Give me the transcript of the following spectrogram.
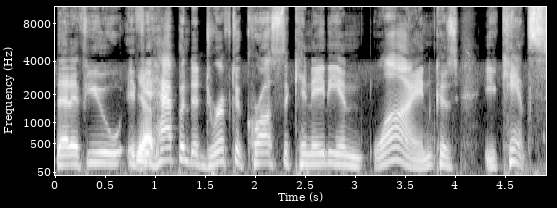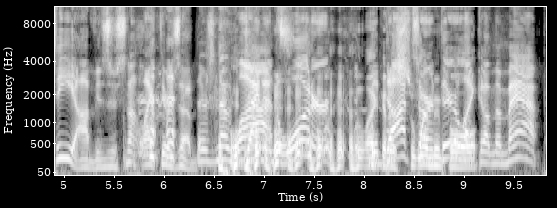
that if you if Yeah. you happen to drift across the Canadian line because you can't see obviously it's not like there's a There's no line in the water. Like the dots aren't there like on the map.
